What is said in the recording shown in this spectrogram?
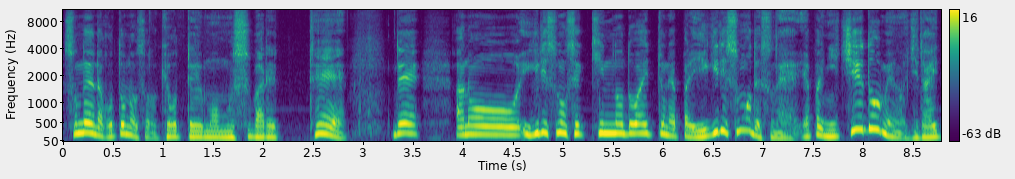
そんなようなことのその協定も結ばれて、で、あの、イギリスの接近の度合いっていうのはやっぱりイギリスもですね、やっぱり日英同盟の時代っ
